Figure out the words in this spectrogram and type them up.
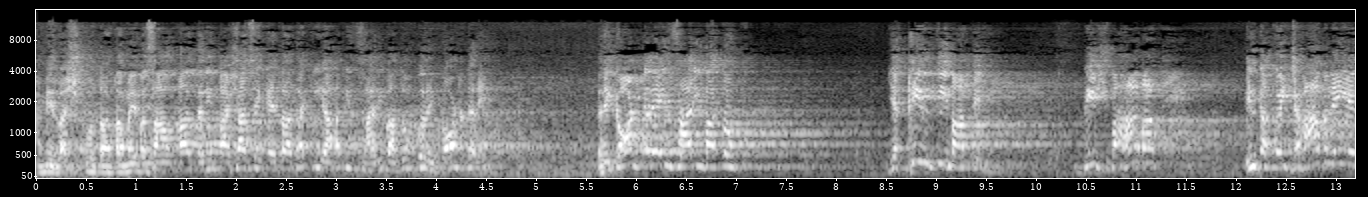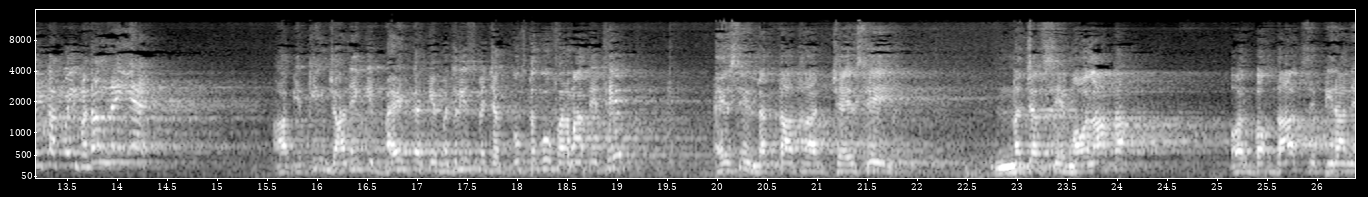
हमें रश्क होता था। मैं बसा औकात अली पाशा से कहता था कि आप इन सारी बातों को रिकॉर्ड करें। रिकॉर्ड करें इन सारी बातों को। यकीन की बातें। बीच बहा बातें इनका कोई जवाब नहीं है, इनका कोई बदल नहीं है। आप यकीन जाने कि बैठ करके मजलिस में जब गुफ्तगु फरमाते थे, ऐसे लगता था जैसे नजफ से मौला का और बगदाद से पीराने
